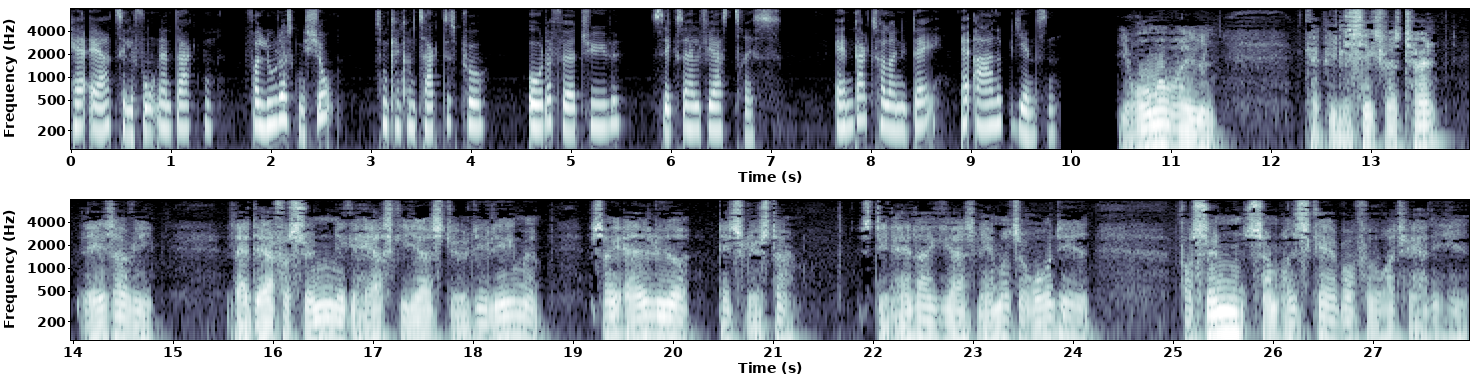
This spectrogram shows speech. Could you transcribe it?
Her er telefonandagten fra Luthersk Mission, som kan kontaktes på 48 76 60. Andagtholderen i dag er Arne Jensen. I Romerbrevet, kapitel 6, vers 12, læser vi, Lad derfor synden ikke herske i jeres i leme, så I adlyder dets lyster. Stil heller ikke jeres lemmer til rådighed, for synden som redskaber for uretfærdighed,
